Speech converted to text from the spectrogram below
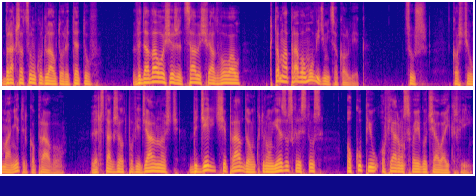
brak szacunku dla autorytetów. Wydawało się, że cały świat wołał, kto ma prawo mówić mi cokolwiek. Cóż, Kościół ma nie tylko prawo, lecz także odpowiedzialność, by dzielić się prawdą, którą Jezus Chrystus okupił ofiarą swojego ciała i krwi.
